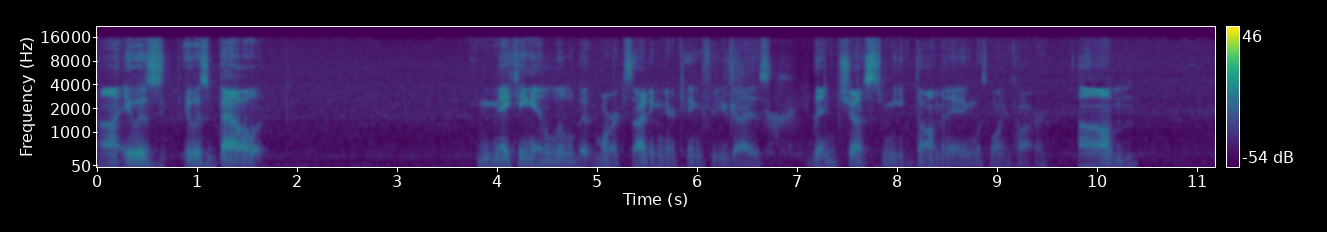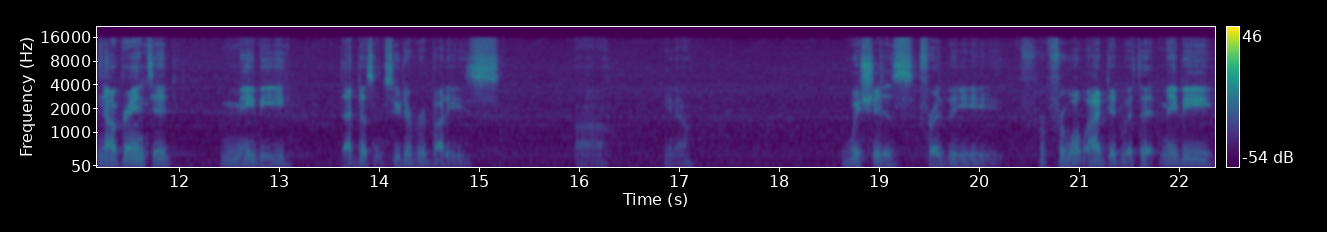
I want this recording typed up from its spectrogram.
Uh, it was it was about making it a little bit more exciting and entertaining for you guys than just me dominating with one car. Um, now, granted, maybe that doesn't suit everybody's, uh, you know, wishes for the for, for what I did with it. Maybe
